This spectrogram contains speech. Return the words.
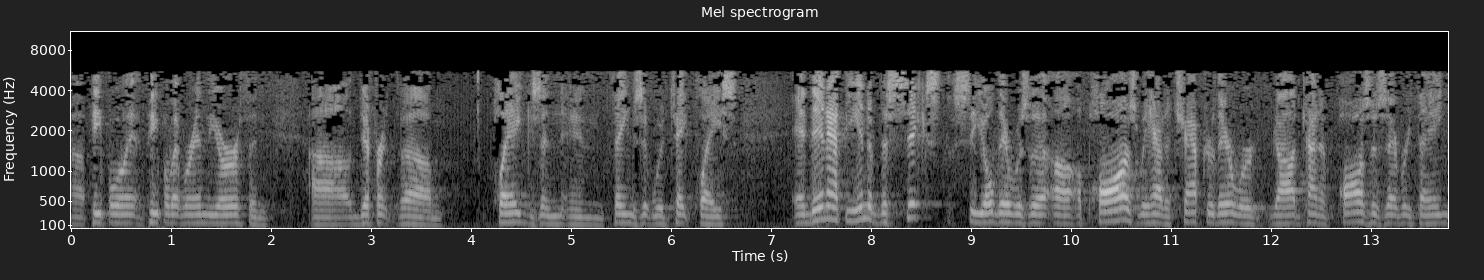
uh, people people that were in the earth and uh, different um, plagues and, and things that would take place. And then at the end of the sixth seal, there was a, a, pause. We had a chapter there where God kind of pauses everything,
